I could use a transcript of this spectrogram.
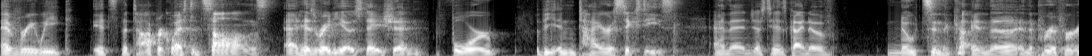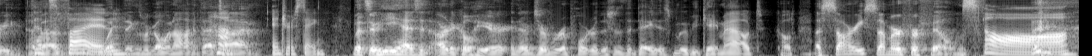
every week. It's the top requested songs at his radio station for the entire '60s, and then just his kind of notes in the in the in the periphery about fun. what things were going on at that time. Interesting. But so he has an article here in the Observer Reporter. This is the day this movie came out, called "A Sorry Summer for Films." Aw.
